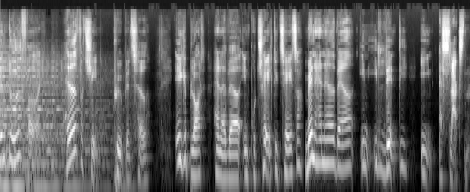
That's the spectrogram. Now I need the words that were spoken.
Den døde Frederik havde fortjent pøblens had. Ikke blot han havde været en brutal diktator, men han havde været en elendig en af slagsen.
